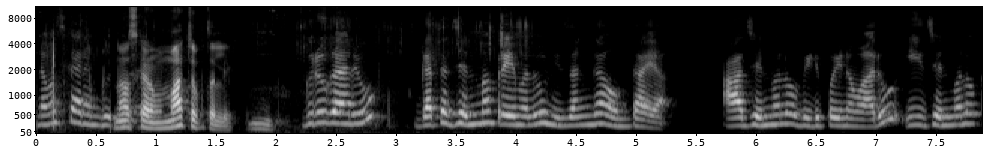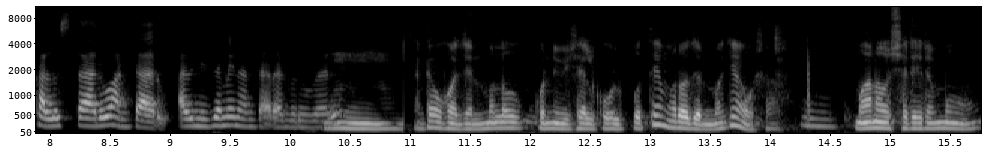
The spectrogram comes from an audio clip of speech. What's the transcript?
నమస్కారం గురు నమస్కారం. అమ్మా చెప్తల్లి గురుగారు గత జన్మ ప్రేమలు నిజంగా ఉంటాయా? ఆ జన్మలో విడిపోయిన వారు ఈ జన్మలో కలుస్తారు అంటారు. అది నిజమేనంటారా గురుగారు. అంటే ఒక జన్మలో కొన్ని విషయాలు కోల్పోతే మరో జన్మకి అవసరం మానవ శరీరము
